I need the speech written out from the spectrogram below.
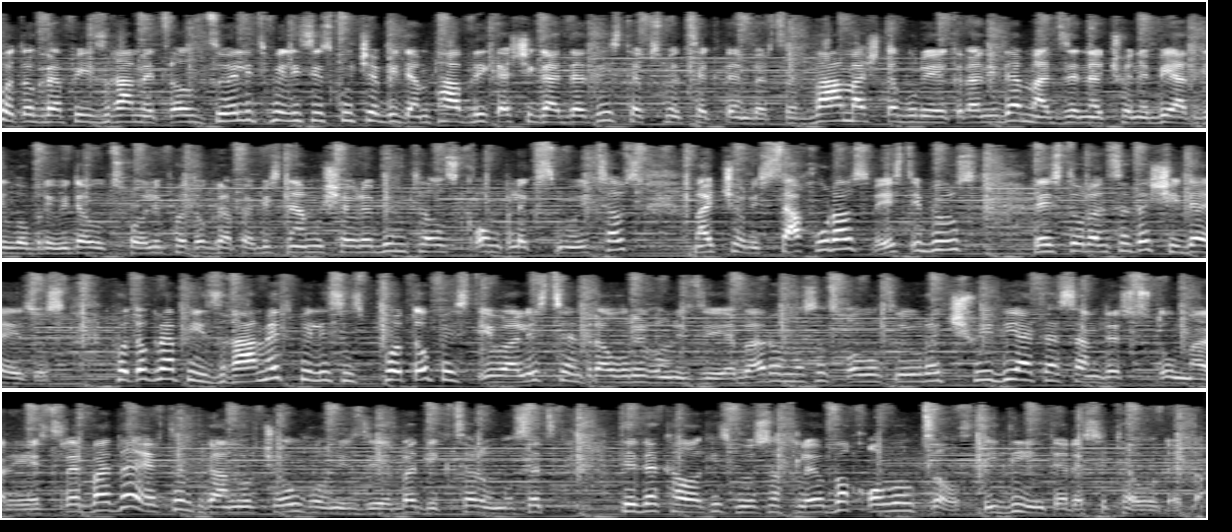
ფოტოგრაფიის ღამე წელს ძველი თბილისის ქუჩებიდან ფაბრიკაში გადადის 16 სექტემბერზე. ვა მასშტაბური ეკრანი და მათზე ნაჩვენები ადგილობრივი და უცხოელი ფოტოგრაფების ნამუშევრები მთელს კომპლექსს მოიცავს, მათ შორის სახურავს, ვესტიბიულს, რესტორანსა და შიდა ეზოს. ფოტოგრაფიის ღამე თბილისის ფოტოფესტივალის ცენტრალური ღონისძიება, რომელსაც ყოველწლიურად 7000-მდე სტუმარი ესწრება და ერთ-ერთ გამორჩეულ ღონისძიებად იქცა, რომელსაც დედაქალაქის მოსახლეობა ყოველ წელს დიდი ინტერესით ელოდება.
